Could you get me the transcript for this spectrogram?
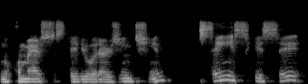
no comércio exterior argentino, sem esquecer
